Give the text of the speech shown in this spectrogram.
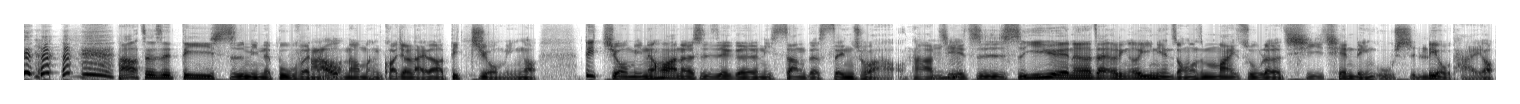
好，这是第十名的部分。好，那我们很快就来到第九名哦。第九名的话呢，是这个 Nissan 的 Central，它截至十一月呢，在二零二一年总共是卖出了七千零五十六台哦，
